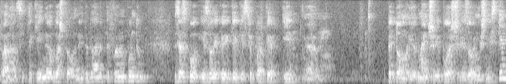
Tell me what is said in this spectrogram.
12, який не облаштований індивідуальним тепловим пунктом, в зв'язку із великою кількістю квартир і е, питомою меншою площею зовнішніх стін,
